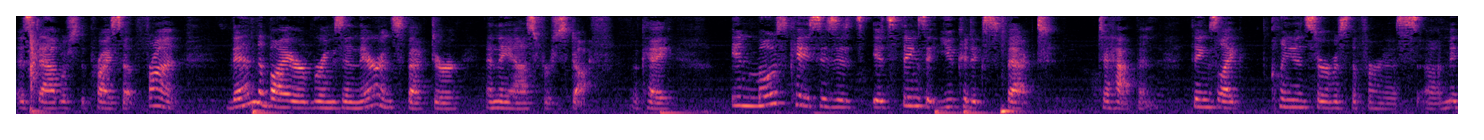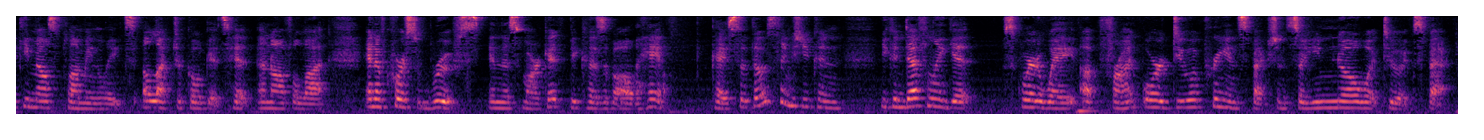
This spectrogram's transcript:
establish the price up front. Then the buyer brings in their inspector and they ask for stuff. Okay. In most cases, it's it's things that you could expect to happen. Things like clean and service the furnace, uh, Mickey Mouse plumbing leaks, electrical gets hit an awful lot, and of course roofs in this market because of all the hail. Okay, so those things you can you can definitely get squared away up front or do a pre-inspection so you know what to expect.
